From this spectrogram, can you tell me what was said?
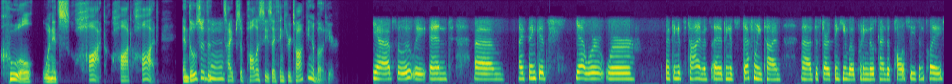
cool when it's hot, hot, hot. And those are the mm-hmm. types of policies I think you're talking about here. Yeah, absolutely. And um, I think it's yeah, we're we're I think it's time. It's I think it's definitely time uh, to start thinking about putting those kinds of policies in place.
